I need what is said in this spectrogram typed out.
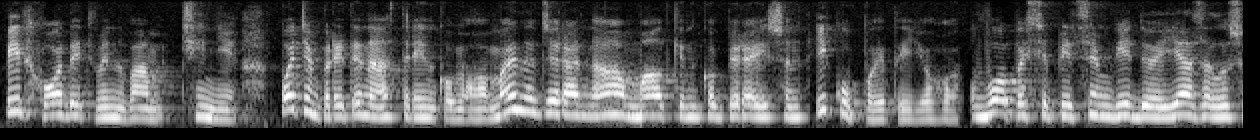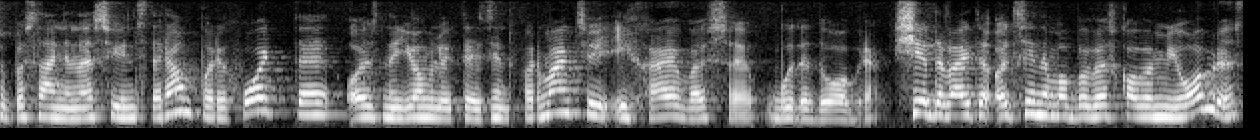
підходить він вам чи ні. Потім перейти на сторінку мого менеджера на Malkin Cooperation і купити його. В описі під цим відео я залишу посилання на свій інстаграм. Переходьте, ознайомлюйтесь з інформацією, і хай ваше буде добре. Ще давайте оцінимо обов'язково мій образ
